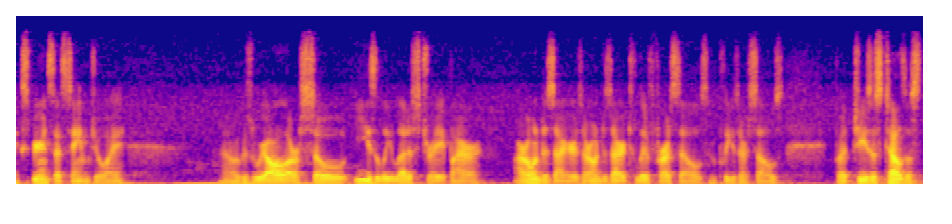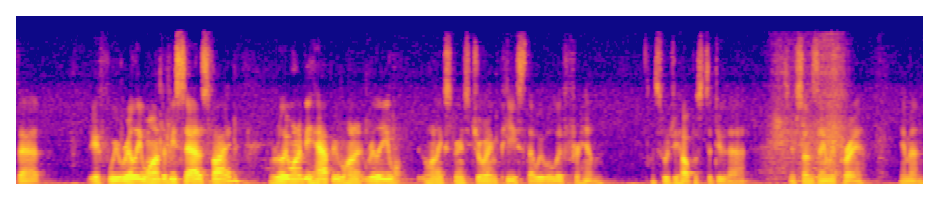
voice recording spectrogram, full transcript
experience that same joy. Uh, because we all are so easily led astray by our, our own desires, our own desire to live for ourselves and please ourselves. But Jesus tells us that if we really want to be satisfied, really want to be happy, want to really want to experience joy and peace, that we will live for Him. so would you help us to do that? In your Son's name we pray. Amen.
